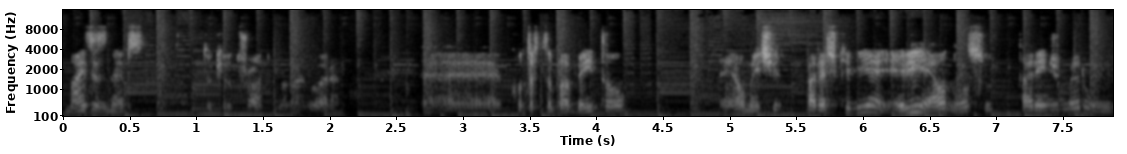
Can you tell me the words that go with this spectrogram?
mais snaps do que o Trotman agora é, contra a Tampa Bay, então é, realmente parece que ele é, ele é o nosso Tyrande número 1. Um, né?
